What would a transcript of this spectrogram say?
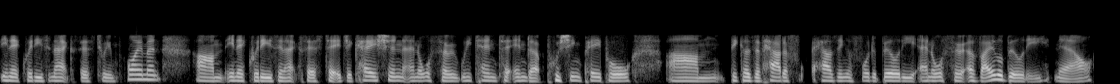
inequities in access to employment, um, inequities in access to education, and also we tend to end up pushing people um, because of how to, housing affordability and also availability now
